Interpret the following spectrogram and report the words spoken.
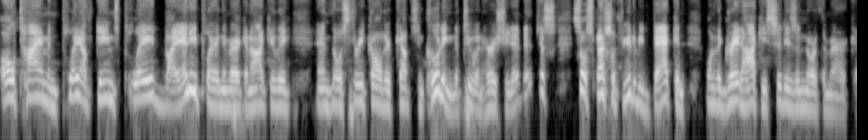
all time in playoff games played by any player in the American Hockey League, and those three Calder Cups, including the two in Hershey. It's just so special for you to be back in one of the great hockey cities in North America.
